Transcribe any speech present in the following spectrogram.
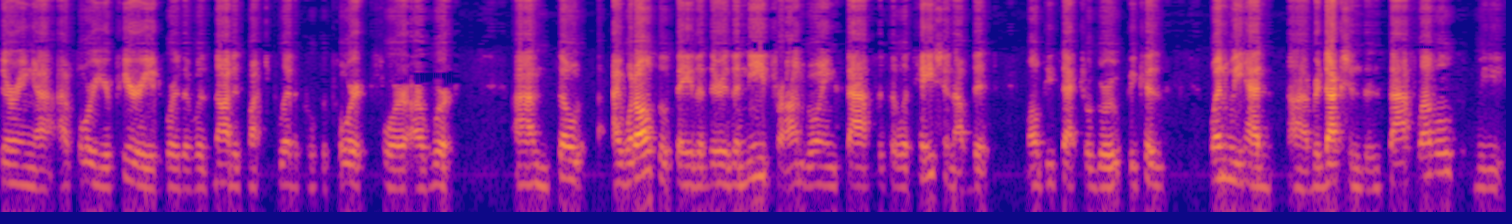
during a, a four-year period where there was not as much political support for our work. Um, so I would also say that there is a need for ongoing staff facilitation of this multi-sectoral group because when we had uh, reductions in staff levels, we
